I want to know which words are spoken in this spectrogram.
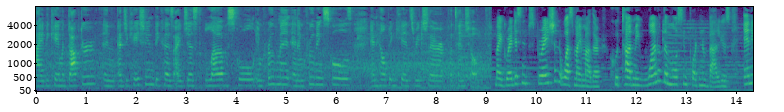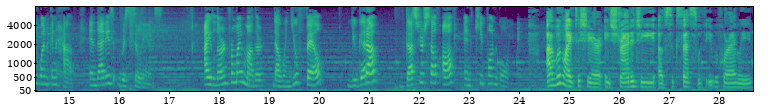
I became a doctor in education because I just love school improvement and improving schools and helping kids reach their potential. My greatest inspiration was my mother, who taught me one of the most important values anyone can have, and that is resilience. I learned from my mother that when you fail, you get up, dust yourself off, and keep on going. I would like to share a strategy of success with you before I leave,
